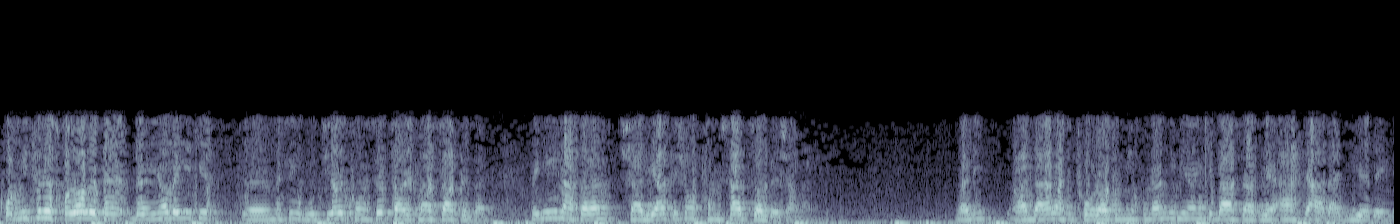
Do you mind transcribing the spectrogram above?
خب می‌تونست خدا به, به اینا بگه که مثل این قوطی های کنسرت تاریخ مصرف بزنه. بگه این مثلا شریعت شما 500 سال بهش عمل ولی در وقتی تورات رو می‌خونن می‌بینن که بحث از یه عهد ابدیه بین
